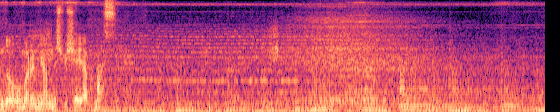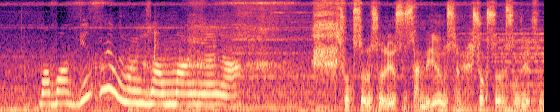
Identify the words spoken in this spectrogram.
Funda umarım yanlış bir şey yapmazsın. Baba gitmiyor muyuz Almanya'ya? Çok soru soruyorsun sen biliyor musun? Çok soru soruyorsun.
